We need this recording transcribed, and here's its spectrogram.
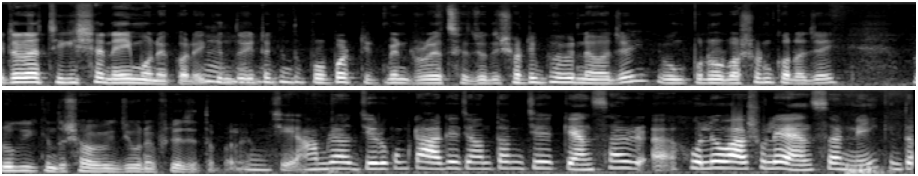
এটার আর চিকিৎসা নেই মনে করে। কিন্তু এটা কিন্তু প্রপার ট্রিটমেন্ট রয়েছে। যদি সঠিকভাবে নেওয়া যায় এবং পুনর্বাসন করা যায় রোগী কিন্তু স্বাভাবিক জীবনে ফিরে যেতে পারে। জি আমরা যেরকমটা আগে জানতাম যে ক্যান্সার হলেও আসলে অ্যান্সার নেই। কিন্তু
